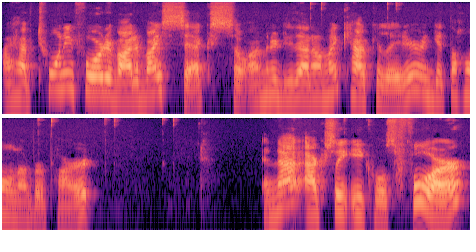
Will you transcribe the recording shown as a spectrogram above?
I have 24 divided by 6, so I'm going to do that on my calculator and get the whole number part and that actually equals 4.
